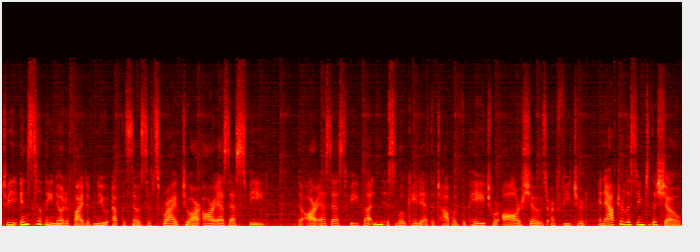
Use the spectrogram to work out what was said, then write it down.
to be instantly notified of new episodes, subscribe to our RSS feed. The RSS feed button is located at the top of the page where all our shows are featured. And after listening to the show,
